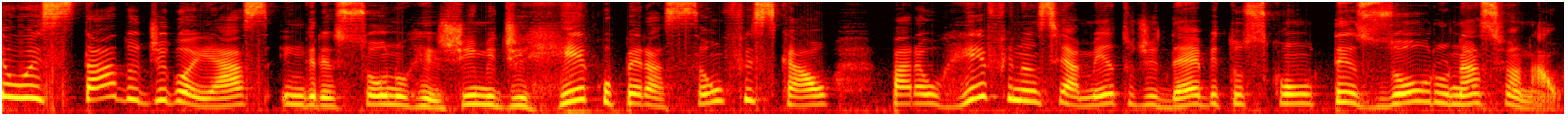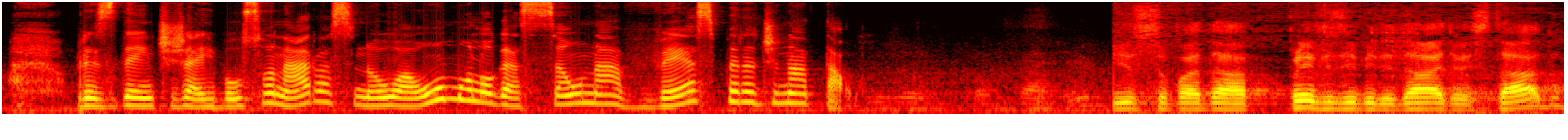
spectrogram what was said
E o estado de Goiás ingressou no regime de recuperação fiscal para o refinanciamento de débitos com o Tesouro Nacional. O presidente Jair Bolsonaro assinou a homologação na véspera de Natal. Isso vai dar previsibilidade ao Estado.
